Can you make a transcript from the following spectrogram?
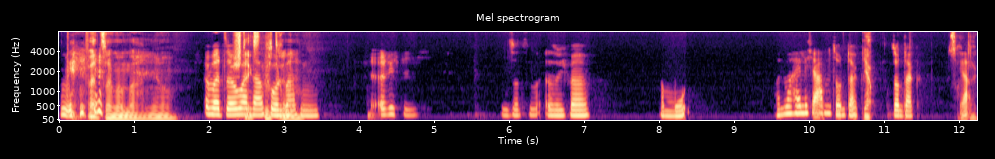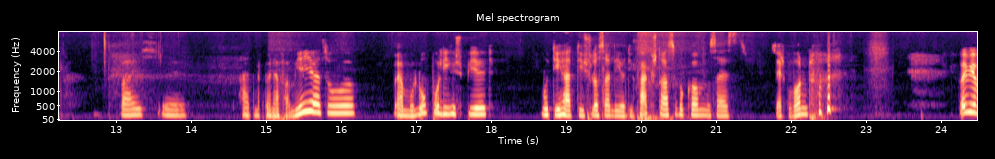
Was soll man machen, ja. was soll man Steckst da nicht schon drinne. machen? Ja, richtig. Ansonsten, also ich war am Mon Wann war Heiligabend? Sonntag. Ja. Sonntag. Sonntag. War ich äh, halt mit meiner Familie so, wir haben Monopoly gespielt. Mutti hat die Schlossallee und die Parkstraße bekommen, das heißt, sie hat gewonnen. Bei mir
